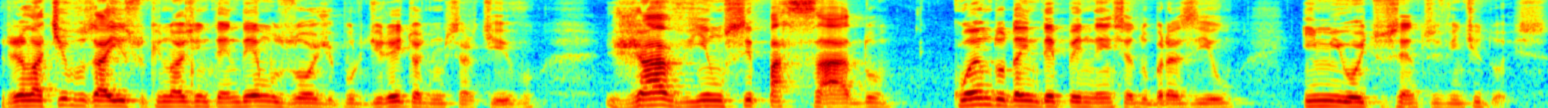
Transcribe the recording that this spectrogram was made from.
relativos a isso que nós entendemos hoje por direito administrativo já haviam se passado quando da independência do Brasil em 1822.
